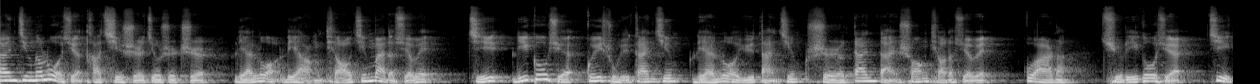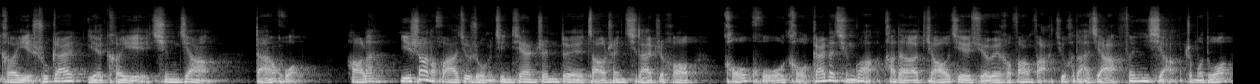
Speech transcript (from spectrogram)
肝经的络穴它其实就是指联络两条经脉的穴位，即离沟穴归属于肝经，联络于胆经，是肝胆双调的穴位。故而呢，取离沟穴既可以疏肝，也可以清降。胆火好了，以上的话就是我们今天针对早晨起来之后口苦口干的情况，它的调节穴位和方法，就和大家分享这么多。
